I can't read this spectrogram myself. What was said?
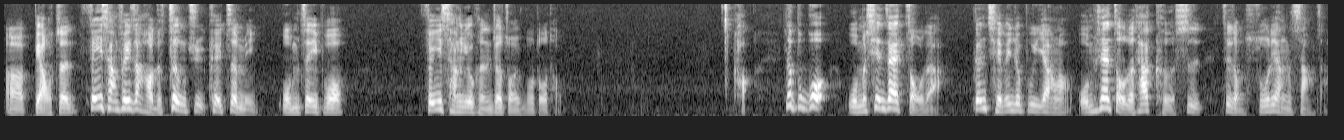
呃表征，非常非常好的证据，可以证明我们这一波非常有可能就走一波多头。那不过我们现在走的啊，跟前面就不一样了。我们现在走的它可是这种缩量的上涨，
